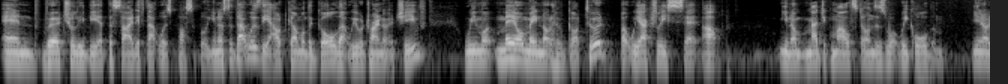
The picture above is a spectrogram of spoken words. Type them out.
and virtually be at the site if that was possible. You know, so that was the outcome or the goal that we were trying to achieve. We may or may not have got to it, but we actually set up, you know, magic milestones is what we call them. You know,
